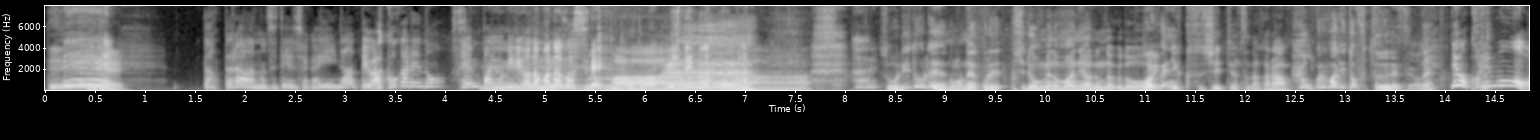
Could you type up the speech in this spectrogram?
でだったらあの自転車がいいなっていう憧れの先輩を見るような眼差しで、見てます。あはい。そうリドレーのはねこれ資料目の前にあるんだけど、はい。フェニックス C ってやつだから、はい。これ割と普通ですよね。でもこれも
